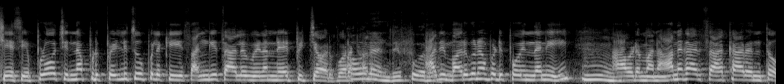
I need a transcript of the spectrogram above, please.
చేసి ఎప్పుడో చిన్నప్పుడు పెళ్ళి చూపులకి సంగీతాలు వీణను నేర్పించేవారు పూర్వకాలం. అది మరుగున పడిపోయిందని ఆవిడ మా నాన్నగారి సహకారంతో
